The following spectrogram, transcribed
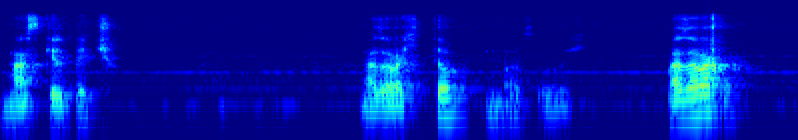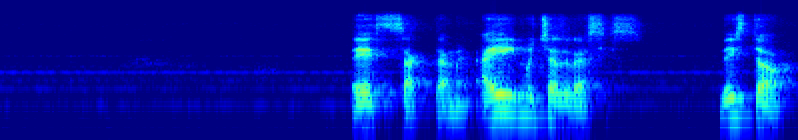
más que el pecho. Más abajito, más. Más abajo. Exactamente. Ahí, muchas gracias. Listo.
